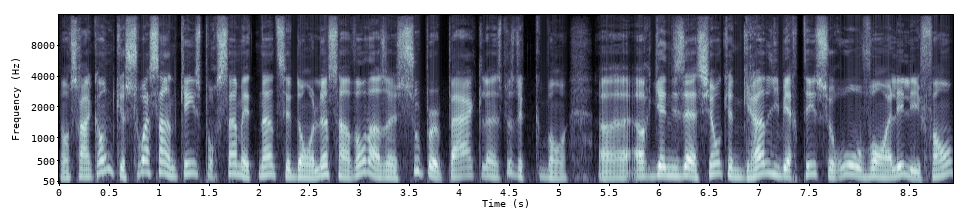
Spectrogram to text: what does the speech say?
Mais on se rend compte que 75 maintenant de ces dons-là s'en vont dans un super PAC, une espèce de bon, organisation qui a une grande liberté sur où vont aller les fonds.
